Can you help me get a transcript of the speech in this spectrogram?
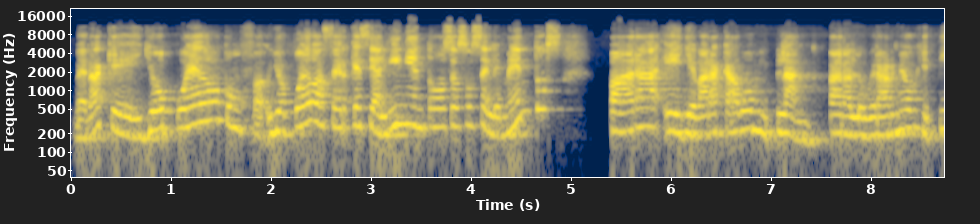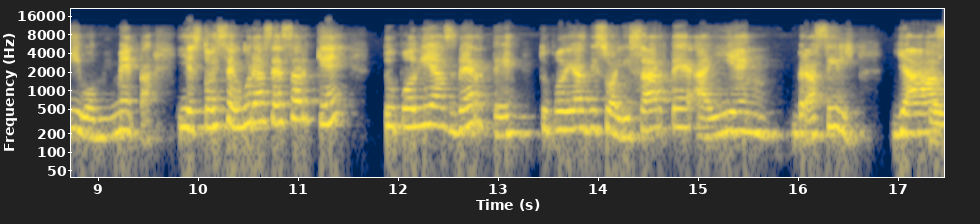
¿verdad? Que yo puedo, yo puedo hacer que se alineen todos esos elementos para eh, llevar a cabo mi plan, para lograr mi objetivo, mi meta. Y estoy segura, César, que tú podías verte, tú podías visualizarte ahí en Brasil, ya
